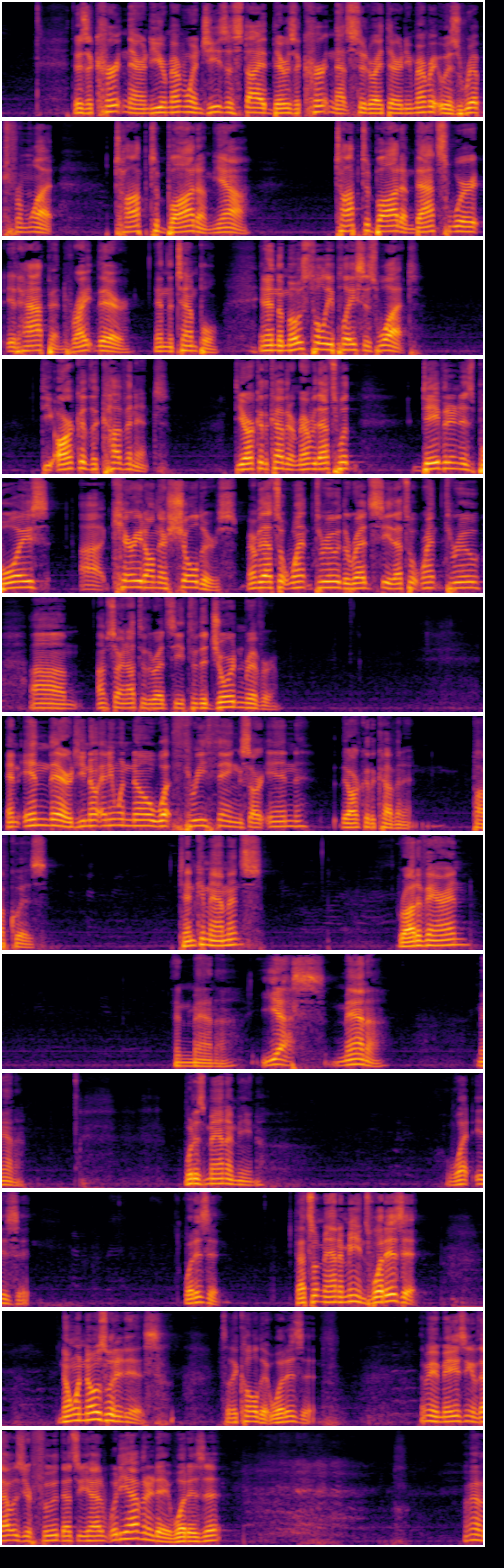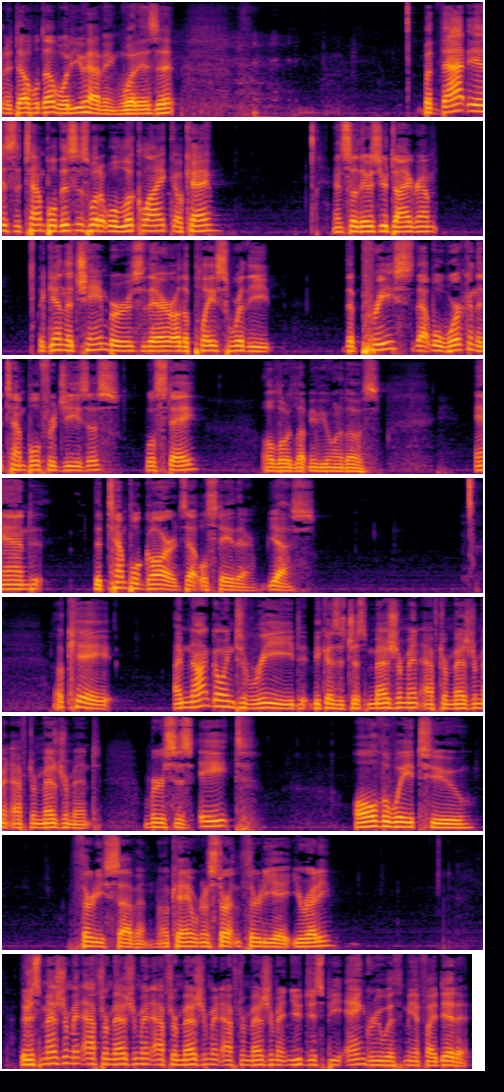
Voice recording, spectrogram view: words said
There's a curtain there, and do you remember when Jesus died? There was a curtain that stood right there, and you remember it was ripped from what, top to bottom? Yeah, top to bottom. That's where it, it happened, right there in the temple. And in the most holy place is what? The Ark of the Covenant. The Ark of the Covenant. Remember, that's what David and his boys uh, carried on their shoulders. Remember, that's what went through the Red Sea. That's what went through, um, I'm sorry, not through the Red Sea, through the Jordan River. And in there, do you know anyone know what three things are in the Ark of the Covenant? Pop quiz. Ten Commandments, rod of Aaron, and manna. Yes, manna. Manna. What does manna mean? What is it? What is it? That's what manna means. What is it? No one knows what it is. So they called it. What is it? That'd be amazing if that was your food. That's what you had. What are you having today? What is it? I'm having a double double. What are you having? What is it? But that is the temple. This is what it will look like, okay? And so there's your diagram. Again, the chambers there are the place where the the priests that will work in the temple for Jesus will stay. Oh Lord, let me be one of those. And the temple guards that will stay there. Yes. Okay, I'm not going to read because it's just measurement after measurement after measurement, verses 8 all the way to 37. Okay, we're going to start in 38. You ready? There's just measurement after measurement after measurement after measurement, and you'd just be angry with me if I did it.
